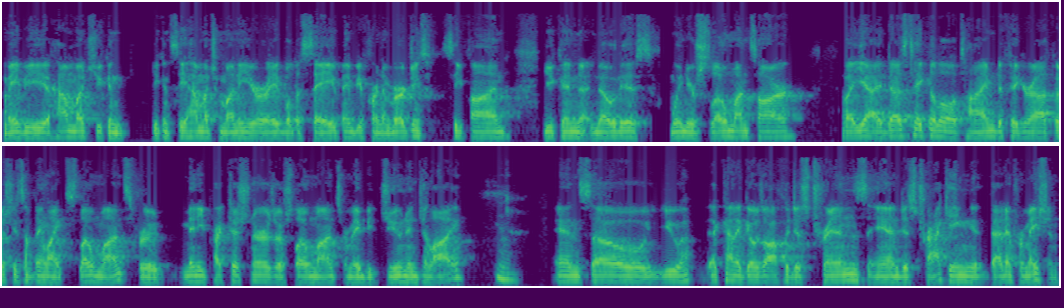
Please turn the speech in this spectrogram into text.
maybe how much you can you can see how much money you're able to save, maybe for an emergency fund. You can notice when your slow months are. But yeah, it does take a little time to figure out, especially something like slow months for many practitioners or slow months or maybe June and July. Mm. And so you, that kind of goes off of just trends and just tracking that information.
